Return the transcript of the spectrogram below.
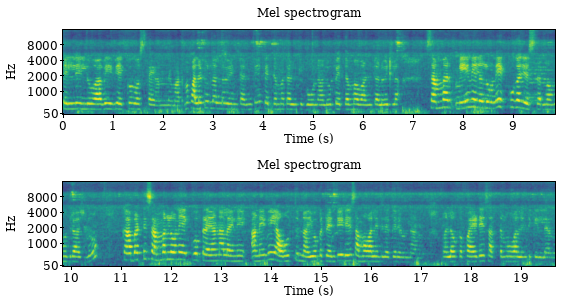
పెళ్ళిళ్ళు అవి ఇవి ఎక్కువగా వస్తాయి అన్నమాట. మా పల్లెటూర్లలో ఏంటంటే పెద్దమ్మ తల్లికి బోనాలు పెద్దమ్మ వంటలు ఇట్లా సమ్మర్ మే నెలలోనే ఎక్కువగా చేస్తారు మా ముద్రాజులు. కాబట్టి సమ్మర్లోనే ఎక్కువ ప్రయాణాలు అయినాయి అనేవి అవుతున్నాయి. ఒక ట్వంటీ డేస్ అమ్మ వాళ్ళ ఇంటి దగ్గరే ఉన్నాను. మళ్ళీ ఒక ఫైవ్ డేస్ అత్తమ్మ వాళ్ళ ఇంటికి వెళ్ళాను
